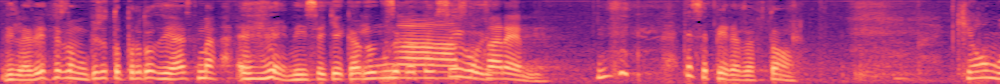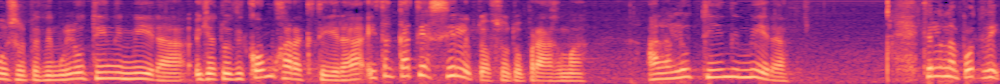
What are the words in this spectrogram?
Δηλαδή, θες να μου πεις ότι το πρώτο διάστημα ε, δεν είσαι και 100% Ήμουνα στο σίγουρη; χαρέμι. Δεν σε πήραζε αυτό. Και όμως, ρε παιδί μου, λέω ότι είναι η μοίρα. Για το δικό μου χαρακτήρα ήταν κάτι ασύλληπτο αυτό το πράγμα. Αλλά λέω ότι είναι η μοίρα. Θέλω να πω ότι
